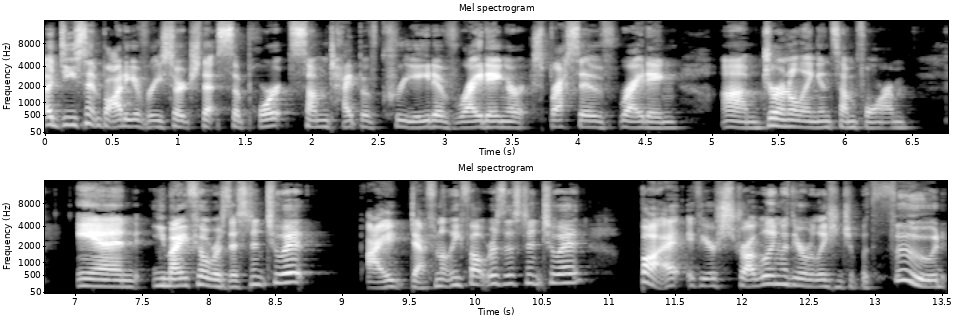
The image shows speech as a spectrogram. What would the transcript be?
a decent body of research that supports some type of creative writing or expressive writing, um, journaling in some form. And you might feel resistant to it. I definitely felt resistant to it. But if you're struggling with your relationship with food,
